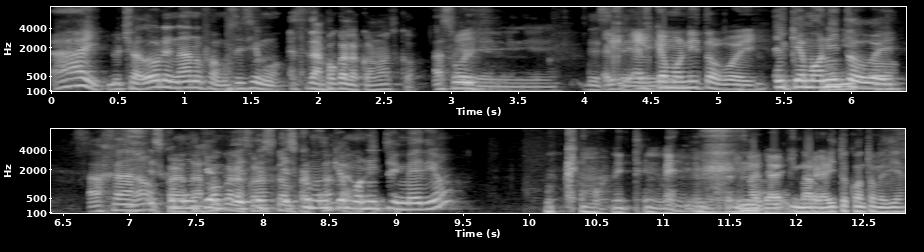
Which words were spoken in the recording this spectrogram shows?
Ay, luchador enano famosísimo. Este tampoco lo conozco. Azul. Eh, El, este- el que monito, güey. el que monito, güey. Ajá, No, es como un que, es, es- como un que monito y medio. Qué medio. ¿Y, Marga- y Margarito cuánto medía?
